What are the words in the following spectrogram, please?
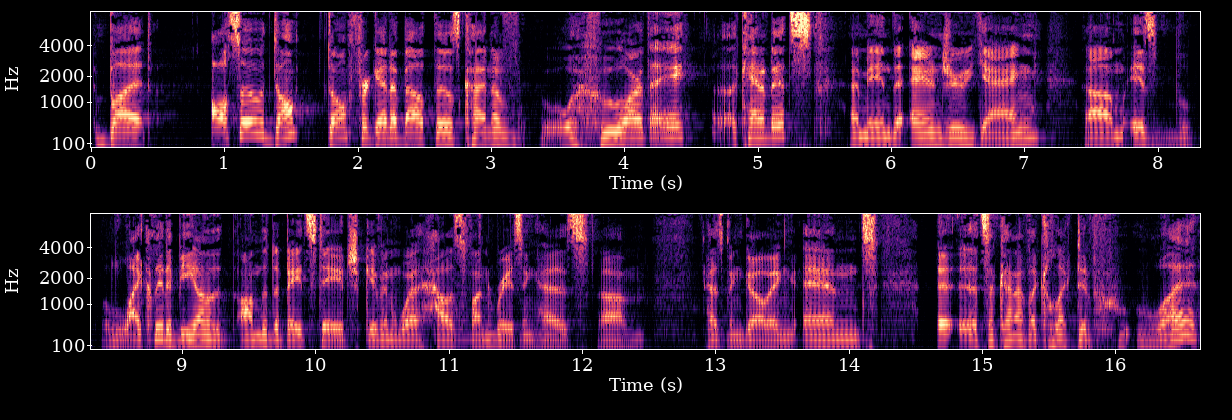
but also don't don't forget about those kind of who are they uh, candidates. I mean, the Andrew Yang um, is likely to be on the on the debate stage, given what how his fundraising has um, has been going, and it's a kind of a collective who, what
